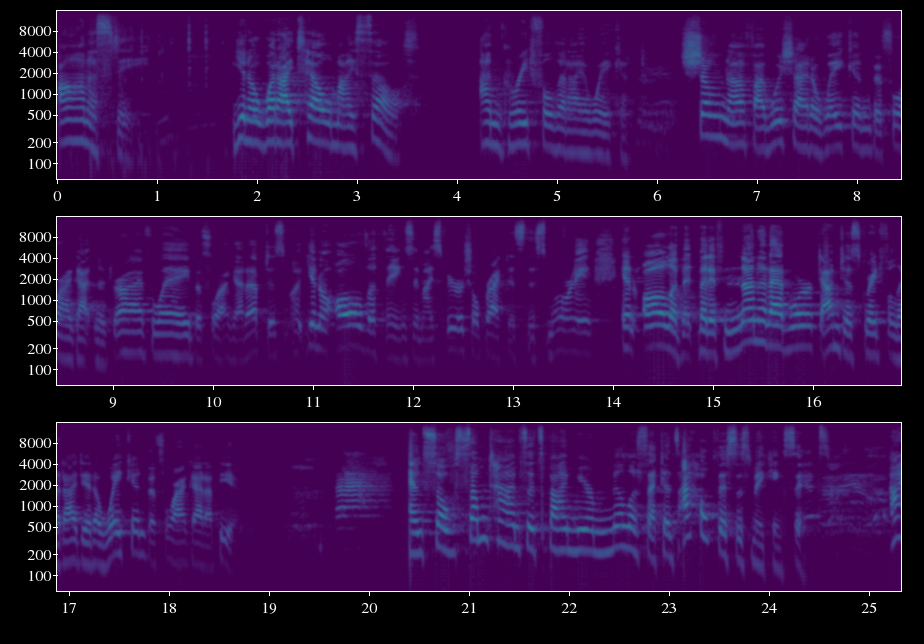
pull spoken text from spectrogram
honesty, you know, what I tell myself, I'm grateful that I awakened. Sure enough, I wish I'd awakened before I got in the driveway, before I got up this, you know, all the things in my spiritual practice this morning and all of it. But if none of that worked, I'm just grateful that I did awaken before I got up here. And so sometimes it's by mere milliseconds. I hope this is making sense. I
